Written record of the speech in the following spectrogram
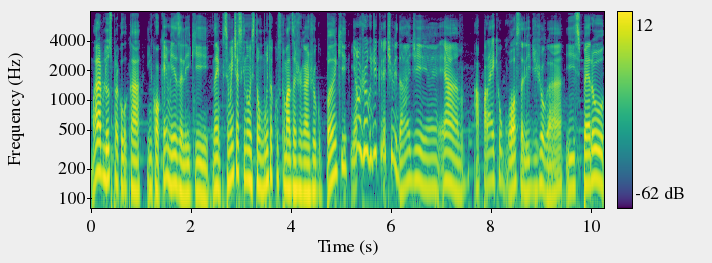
maravilhoso para colocar em qualquer mesa ali que, né, principalmente as que não estão muito acostumadas a jogar jogo punk. E é um jogo de criatividade, é, é a, a praia que eu gosto ali de jogar e espero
